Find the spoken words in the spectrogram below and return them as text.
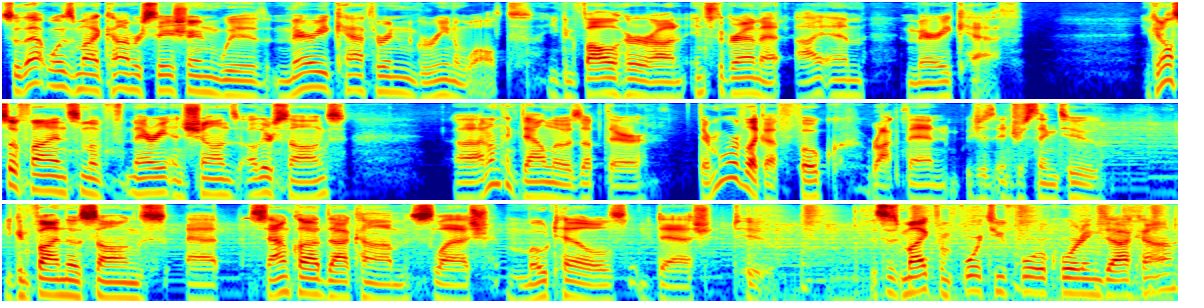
So that was my conversation with Mary Catherine Greenawalt. You can follow her on Instagram at I am Mary Cath. You can also find some of Mary and Sean's other songs. Uh, I don't think Down Low is up there. They're more of like a folk rock band, which is interesting too. You can find those songs at soundcloud.com slash motels dash two. This is Mike from 424recording.com.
